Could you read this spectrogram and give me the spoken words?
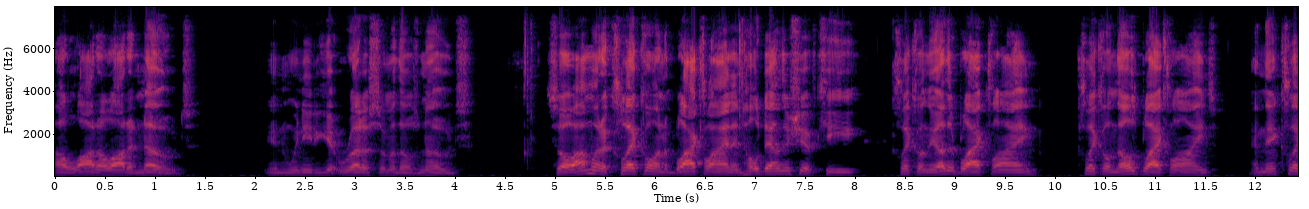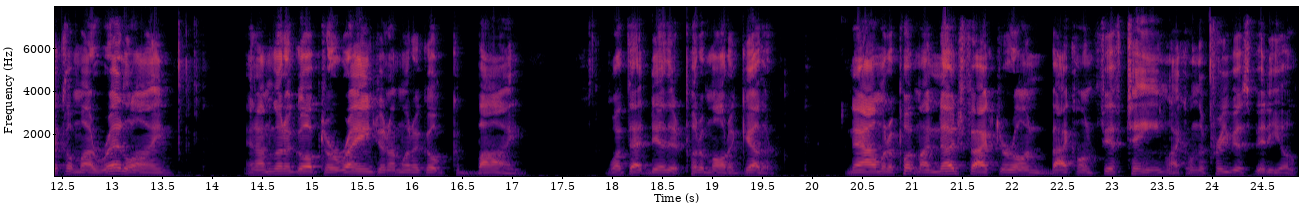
a lot, a lot of nodes, and we need to get rid of some of those nodes. So I'm going to click on the black line and hold down the shift key, click on the other black line, click on those black lines, and then click on my red line, and I'm going to go up to arrange and I'm going to go combine. What that did, it put them all together. Now I'm going to put my nudge factor on back on 15, like on the previous video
